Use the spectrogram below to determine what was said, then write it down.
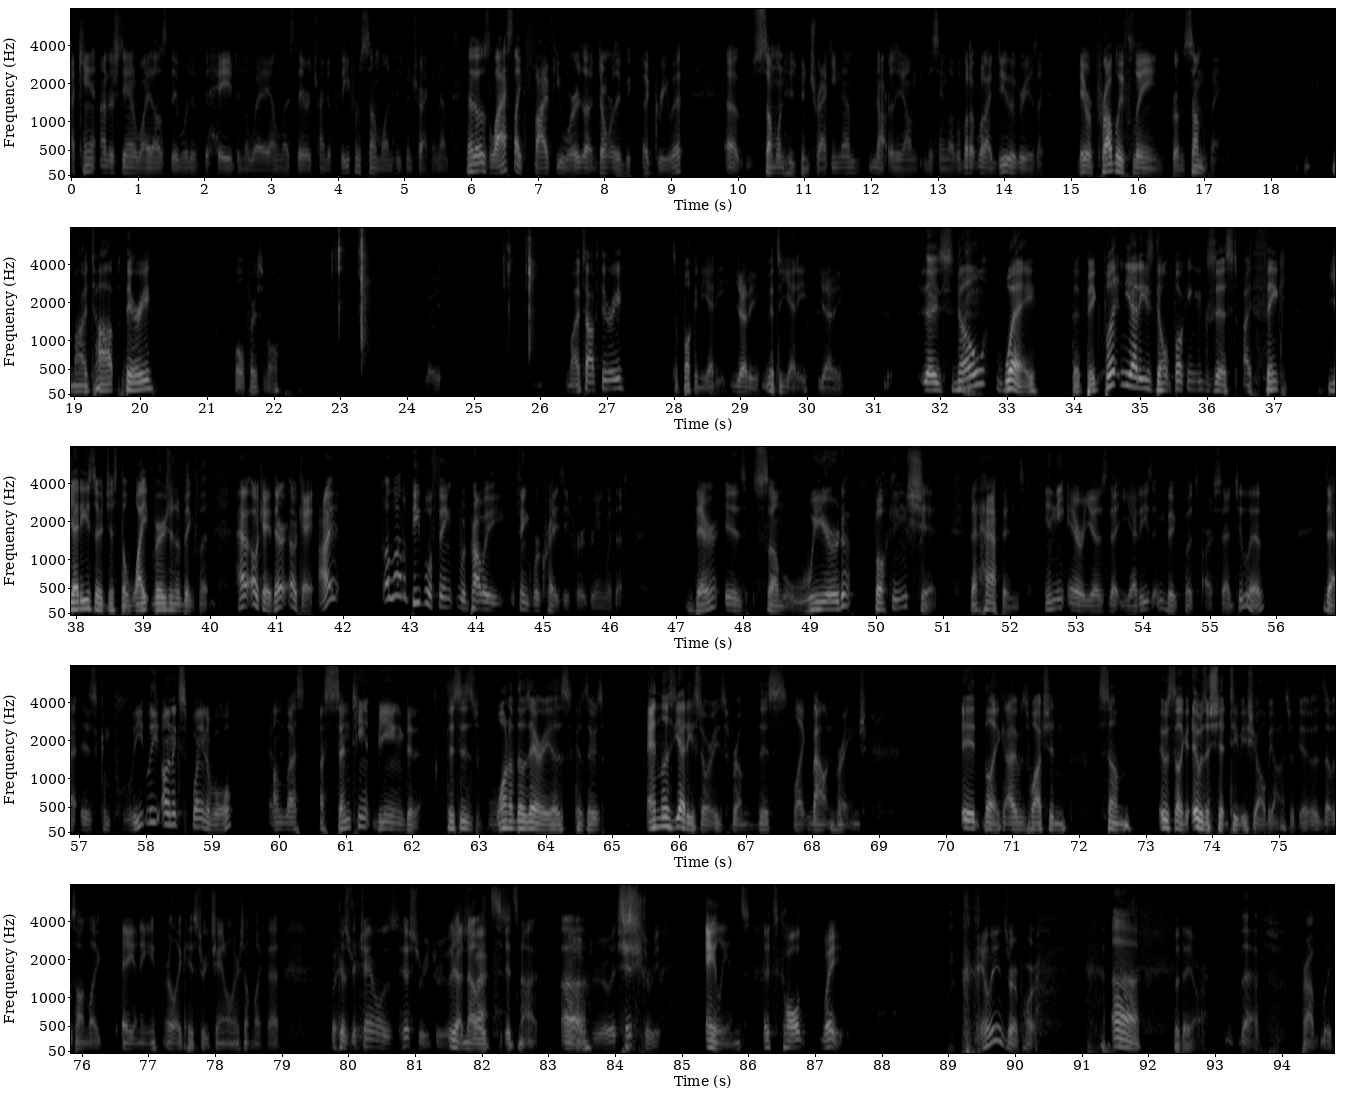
I can't understand why else they would have behaved in the way unless they were trying to flee from someone who's been tracking them. Now, those last like five few words I don't really be- agree with. Uh, someone who's been tracking them, not really on the same level. But what I do agree is like they were probably fleeing from something. My top theory. Well, first of all, Wait, my top theory. It's a fucking yeti. Yeti, It's a yeti. Yeti. There's no way that Bigfoot and Yetis don't fucking exist. I think Yetis are just the white version of Bigfoot. How, okay, there. Okay, I. A lot of people think would probably think we're crazy for agreeing with this. There is some weird fucking shit that happens in the areas that Yetis and Bigfoots are said to live. That is completely unexplainable unless a sentient being did it. This is one of those areas because there's endless Yeti stories from this like mountain range. It like I was watching some. It was like it was a shit TV show. I'll be honest with you. It was that was on like A and E or like History Channel or something like that. But 'Cause History the- Channel is history, Drew. It's yeah, no, facts. it's it's not. no, Uh, Drew. It's history. Aliens. It's called. Wait. Aliens are a part, Uh, but they are. uh, probably.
